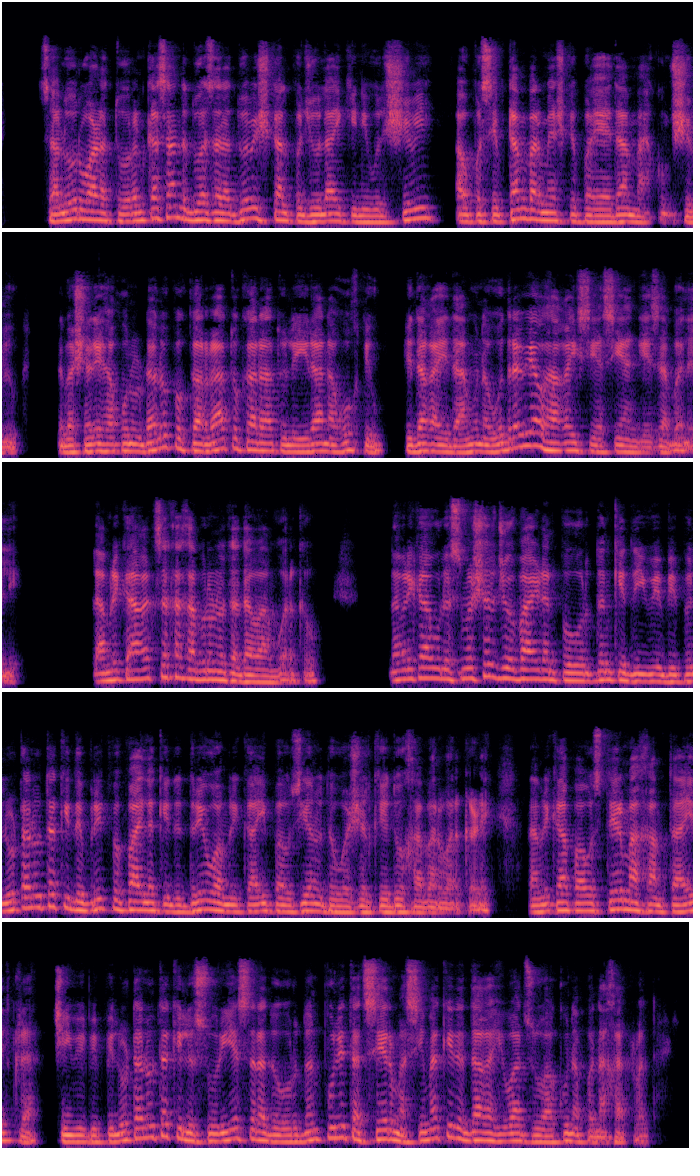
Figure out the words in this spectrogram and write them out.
څلور واړه تورن کسان د دوه زره دوه ویشت کال په جولای کې نیول شوي او په سپټمبر میاشت کې په اعدام محکوم شوي وو. د بشري حقونو ډلو په کراتو کراتو له ایرانه غوښتي وو چې دغه اعدامونه ودروي او هغه یې سیاسي انګېزه بللې. له امریکا غږ څخه خبرونو ته دوام ورکوو. د امریکا ولسمشر جو بایډن په اردن کې د یوې بې پیلوټه الوتکې د برید په پایله کې د درېیو امریکايي پوځیانو د وژل کېدو خبر ورکړی. د امریکا پوځ تېر ماښام تایید کړه چې یوې بې پیلوټه الوتکې له سوریې سره د اردن پولې ته څېرمه سیمه کې د دغه هېواد ځواکونه په نښه کړل.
